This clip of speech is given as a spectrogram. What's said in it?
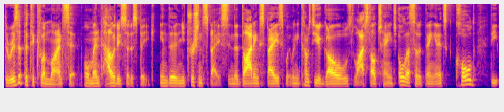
there is a particular mindset or mentality, so to speak, in the nutrition space, in the dieting space, when it comes to your goals, lifestyle change, all that sort of thing. And it's called the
